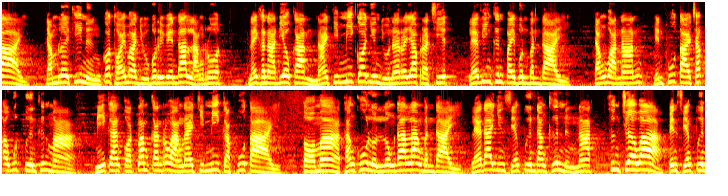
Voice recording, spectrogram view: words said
ได้ จำเลยที่หนึ่งก็ถอยมาอยู่บริเวณด้านหลังรถ ในขณะเดียวกันนายจิมมี่ก็ยืนอยู่ในระยะประชิด และวิ่งขึ้นไปบนบันได จังหวะนั้นเห็นผู้ตายชักอาวุธปืนขึ้นมา มีการกอดปล้ำกันระหว่างนายจิมมี่กับผู้ตาย ต่อมาทั้งคู่หล่นลงด้านล่างบันได และได้ยินเสียงปืนดังขึ้นหนึ่งนัด ซึ่งเชื่อว่าเป็นเสียงปืน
